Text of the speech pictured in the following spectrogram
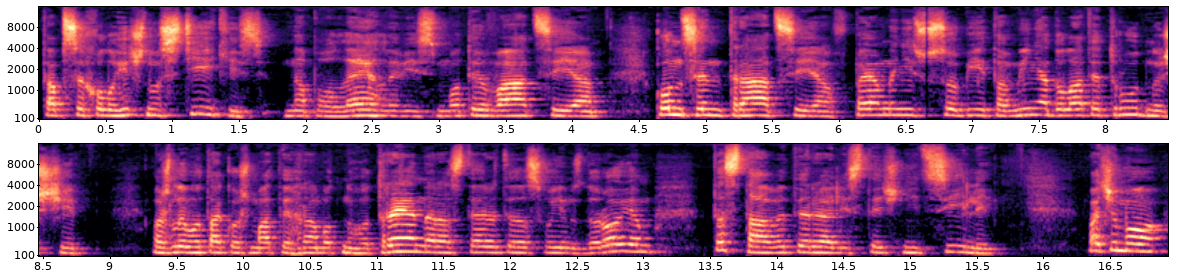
та психологічну стійкість, наполегливість, мотивація, концентрація, впевненість в собі та вміння долати труднощі. Важливо також мати грамотного тренера, стежити за своїм здоров'ям та ставити реалістичні цілі. Бачимо,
